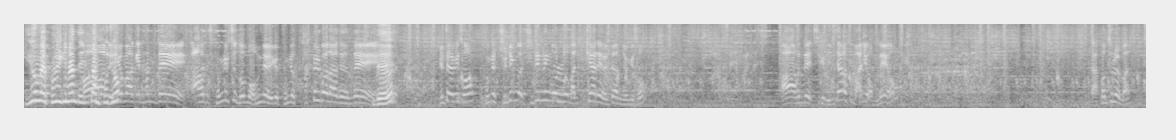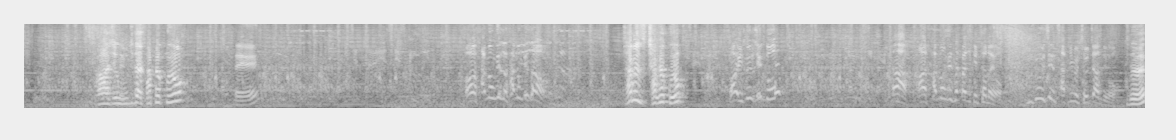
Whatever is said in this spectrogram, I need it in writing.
위험해 보이긴 한데, 일단 아, 보죠. 네, 위험하긴 한데, 아, 근데 병력수 너무 없네요. 이거 병력 다 끌고 나야 되는데. 네. 일단 여기서 병력 줄인 거 줄이는 걸로 만족해야 돼요. 일단 여기서. 아 근데 지금 닌자가 좀 많이 없네요. 자 컨트롤만. 아, 지금 우기다 잡혔고요 네. 어 삼룡기사 삼룡기사. 잡혀서 잡혔고요 아 이순신도. 아 아 삼룡기사까지 괜찮아요. 이순신 잡히면 절대 안 돼요. 네.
